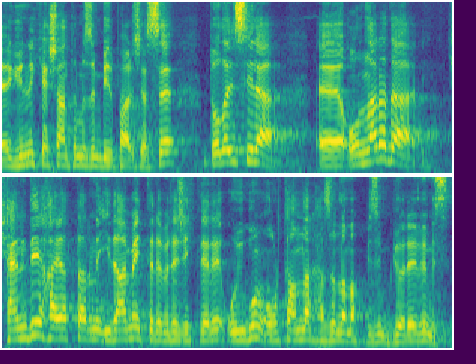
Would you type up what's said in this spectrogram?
e, günlük yaşantımızın bir parçası. Dolayısıyla e, onlara da kendi hayatlarını idame ettirebilecekleri uygun ortamlar hazırlamak bizim görevimiz.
